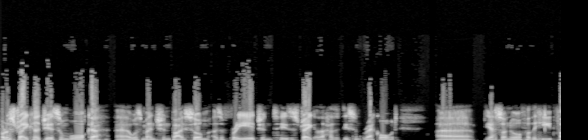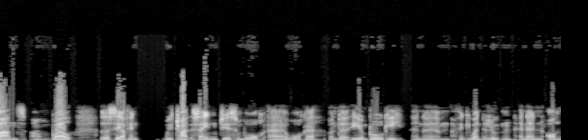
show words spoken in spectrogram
For a striker, Jason Walker uh, was mentioned by some as a free agent. He's a striker that has a decent record. Uh, yes or no for the Heed fans? Um, well, as I say, I think we tried to sign Jason Walk, uh, Walker under Ian Bogie, and um, I think he went to Luton and then on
